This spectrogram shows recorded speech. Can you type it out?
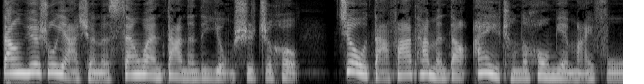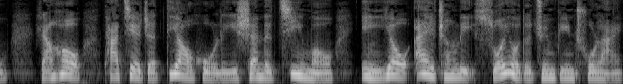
当约书亚选了三万大能的勇士之后。就打发他们到爱城的后面埋伏，然后他借着调虎离山的计谋，引诱爱城里所有的军兵出来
